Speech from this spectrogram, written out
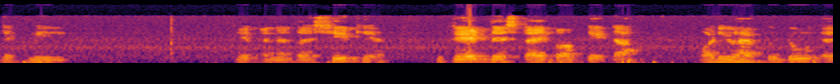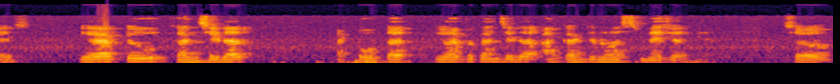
let me get another sheet here to create this type of data what you have to do is you have to consider a total you have to consider a continuous measure here. So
